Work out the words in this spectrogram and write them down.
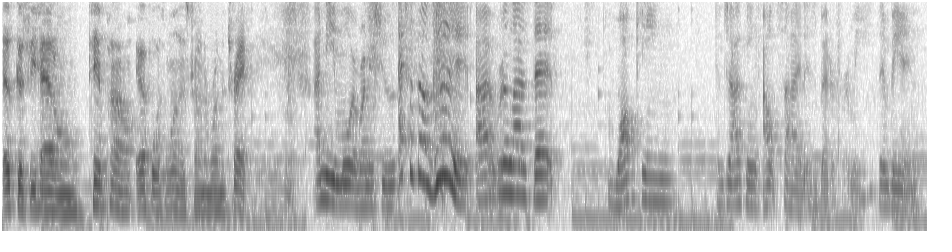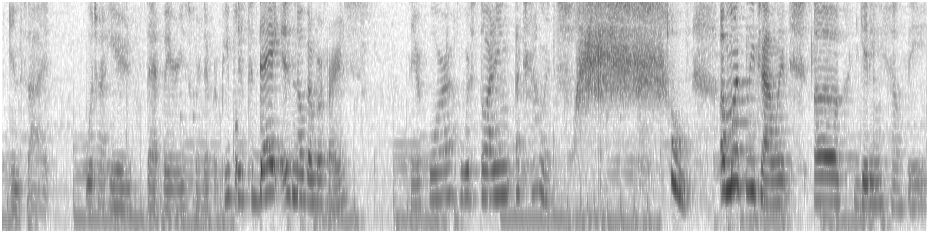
That's because she had on 10 pound Air Force Ones trying to run the track. I need more running shoes. I actually felt good. I realized that walking and jogging outside is better for me than being inside, which I hear that varies for different people. Today is November 1st. Therefore, we're starting a challenge. Wow. A monthly challenge of getting healthy.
